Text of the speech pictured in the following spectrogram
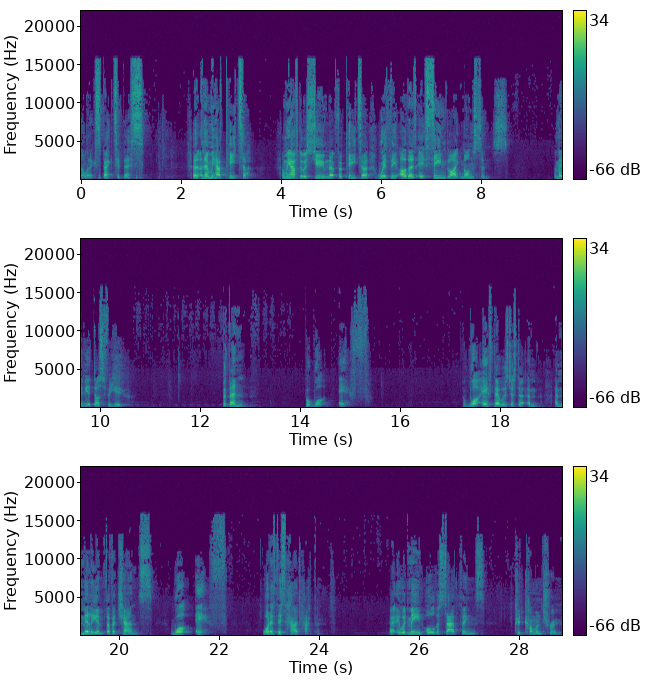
No one expected this. And, then we have Peter. And we have to assume that for Peter, with the others, it seemed like nonsense. And maybe it does for you. But then, but what if? What if there was just a, a, a millionth of a chance? What if? What if this had happened? It would mean all the sad things could come untrue.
